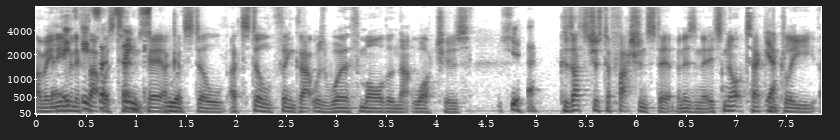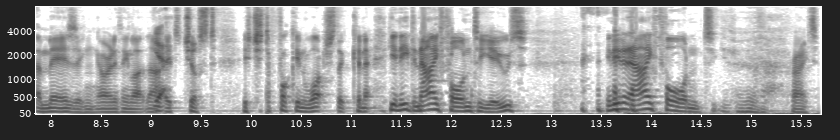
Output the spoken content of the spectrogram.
I mean, Yeah, even if that was that same 10k, I could still I'd still think that was worth more than that watch is. Yeah. Because that's just a fashion statement, isn't it? It's not technically amazing or anything like that. Yeah. It's just it's just a fucking watch that can. You need an iPhone to use. You need an iPhone. To, right.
